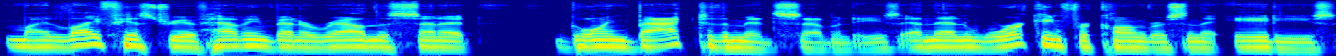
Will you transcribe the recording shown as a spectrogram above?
my life history of having been around the Senate going back to the mid 70s and then working for Congress in the 80s,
